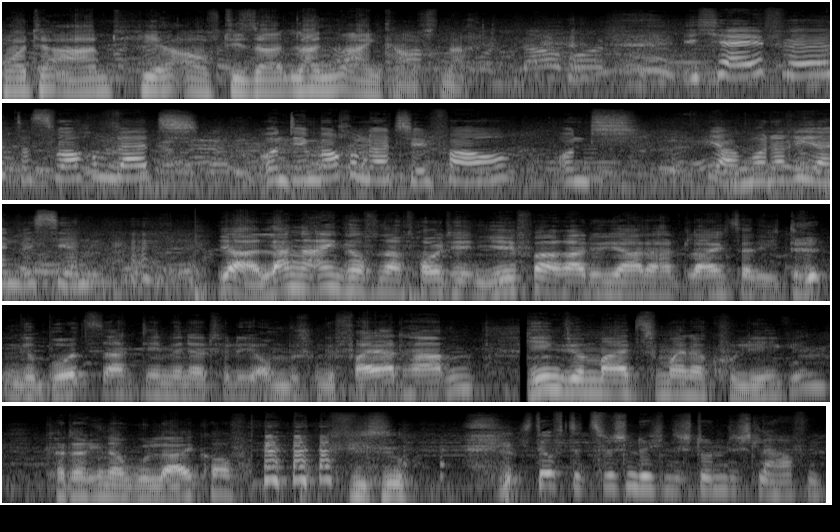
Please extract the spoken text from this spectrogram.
heute Abend hier auf dieser langen Einkaufsnacht? Ich helfe das Wochenblatt und dem Wochenblatt TV und ja, moderiere ein bisschen. Ja, lange Einkaufsnacht heute in Jever. Radio Jade hat gleichzeitig dritten Geburtstag, den wir natürlich auch ein bisschen gefeiert haben. Gehen wir mal zu meiner Kollegin, Katharina Gulaikow. Wieso? Ich durfte zwischendurch eine Stunde schlafen.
